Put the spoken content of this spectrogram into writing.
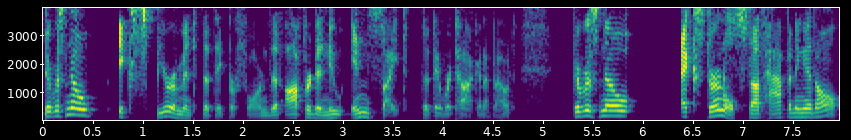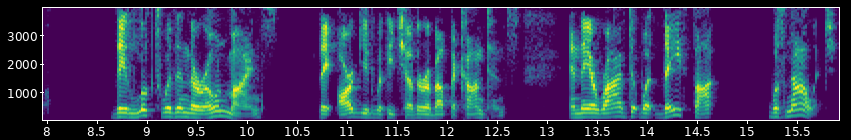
There was no experiment that they performed that offered a new insight that they were talking about. There was no external stuff happening at all. They looked within their own minds, they argued with each other about the contents, and they arrived at what they thought was knowledge.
